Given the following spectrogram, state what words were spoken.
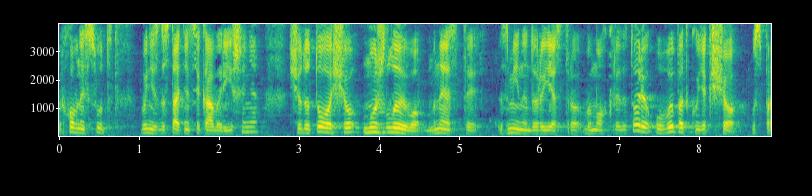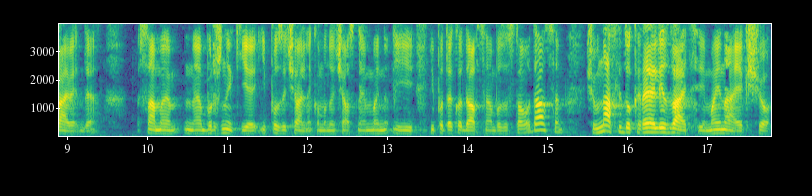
Верховний суд виніс достатньо цікаве рішення щодо того, що можливо внести зміни до реєстру вимог кредиторів у випадку, якщо у справі, де саме боржник є і позичальником одночасно і іпотекодавцем або заставодавцем, що внаслідок реалізації майна, якщо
